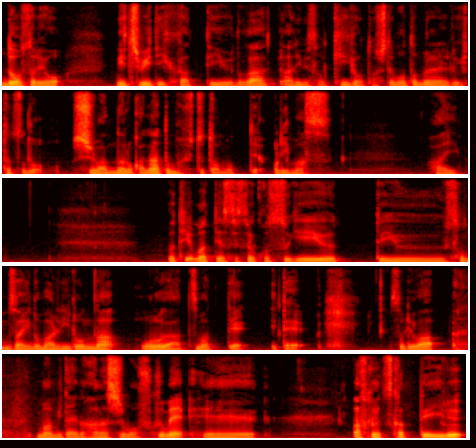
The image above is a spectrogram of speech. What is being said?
どうそれを導いていくかっていうのがある意味その企業として求められる一つの手腕なのかなともちょっと思っております。はい。まあ、っていうのもあってですね小杉湯っていう存在の周りにいろんなものが集まっていてそれは今みたいな話も含め、えー、あそこで使っている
